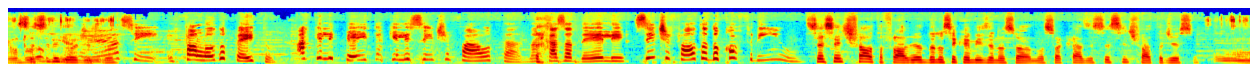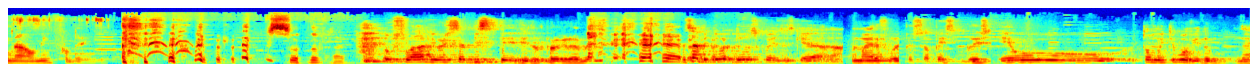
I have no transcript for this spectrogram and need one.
eu Você se ligou disso, É né? assim, falou do peito. Aquele peito que ele sente falta na casa dele. Sente falta do cofrinho. Você sente falta, Flávio, andando sem camisa na sua, na sua casa? Você sente falta disso? Não, nem fudendo. Absurdo, Flávio. O Flávio hoje se absteve do programa. Sabe, du- duas coisas que a Mayra falou, que o pessoal pensa em Eu tô muito envolvido, né?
